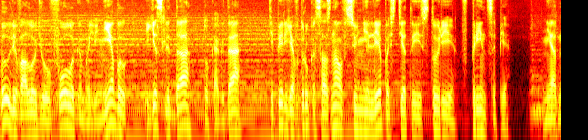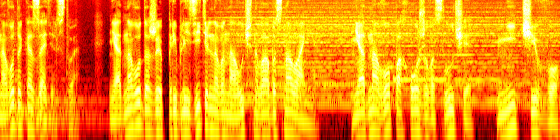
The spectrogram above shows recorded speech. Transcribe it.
был ли Володя уфологом или не был, и если да, то когда. Теперь я вдруг осознал всю нелепость этой истории в принципе. Ни одного доказательства — ни одного даже приблизительного научного обоснования, ни одного похожего случая, ничего.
